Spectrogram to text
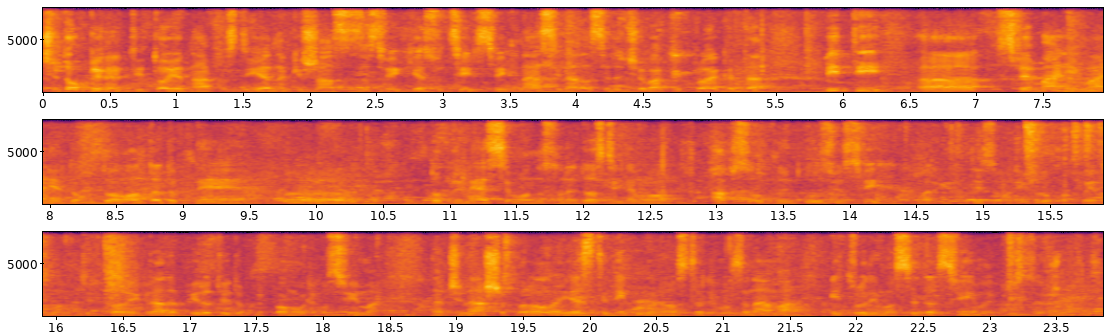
će doprineti to jednakosti, jednake šanse za svih, jesu cilj svih nas i nadam se da će ovakvih projekata biti a, sve manje i manje dok, do onda dok ne doprinesemo, odnosno ne dostignemo apsolutnu inkluziju svih marginalizovanih grupa koje imamo na teritoriji grada Pirota i dok ne pomognemo svima. Znači, naša parola jeste nikoga ne ostavljamo za nama i trudimo se da svi imaju pristojan život.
